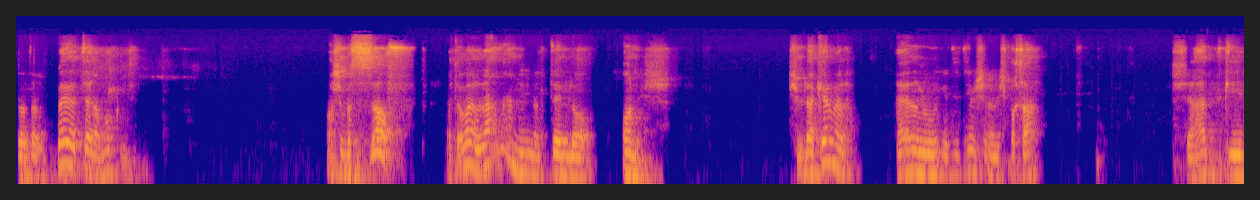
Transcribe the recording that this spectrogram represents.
זה עוד הרבה יותר עמוק מזה. מה שבסוף, אתה אומר, למה אני נותן לו עונש? בשביל להקל מעליו. היה לנו ידידים של המשפחה, שעד גיל,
